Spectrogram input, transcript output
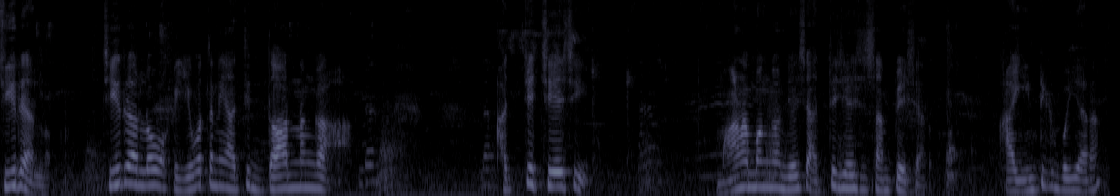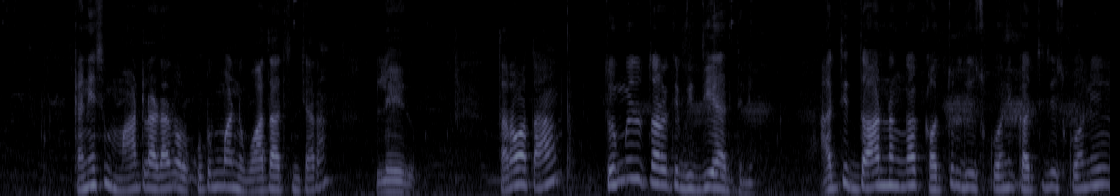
చీరాల్లో చీరాల్లో ఒక యువతని అతి దారుణంగా హత్య చేసి మానభంగం చేసి హత్య చేసి చంపేశారు. ఆ ఇంటికి పోయారా? కనీసం మాట్లాడారు? వాళ్ళ కుటుంబాన్ని ఓదార్చించారా? లేదు. తర్వాత తొమ్మిదో తరగతి విద్యార్థిని అతి దారుణంగా కత్తులు తీసుకొని కత్తి తీసుకొని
